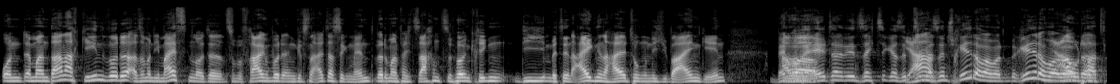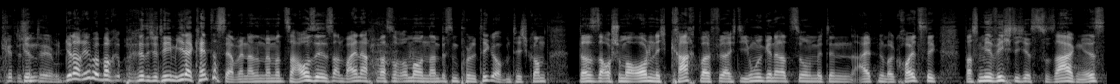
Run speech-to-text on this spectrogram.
Und wenn man danach gehen würde, also wenn man die meisten Leute dazu befragen würde in einem gewissen Alterssegment, würde man vielleicht Sachen zu hören kriegen, die mit den eigenen Haltungen nicht übereingehen. Wenn aber, eure Eltern in den 60er, 70er Ja. sind, redet doch mal, redet doch mal ja, über ein oder paar kritische gen- Themen. Genau, reden wir über kritische Themen. Jeder kennt das ja, wenn, dann, wenn man zu Hause ist, an Weihnachten, was auch immer, und dann ein bisschen Politik auf den Tisch kommt, dass es auch schon mal ordentlich kracht, weil vielleicht die junge Generation mit den Alten über Kreuz liegt. Was mir wichtig ist zu sagen ist,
